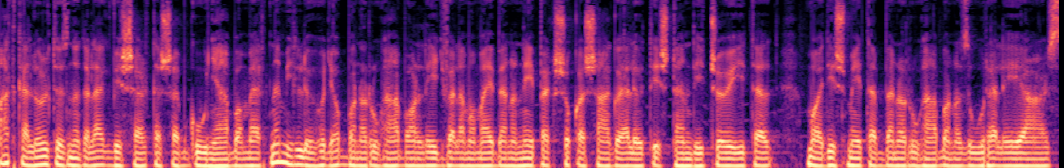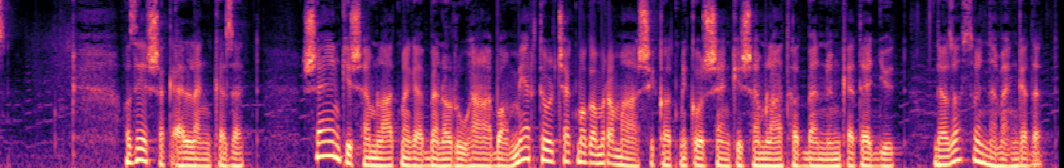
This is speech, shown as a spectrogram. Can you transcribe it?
Át kell öltöznöd a legviseltesebb gúnyába, mert nem illő, hogy abban a ruhában légy velem, amelyben a népek sokasága előtt Isten dicsőíted, majd ismét ebben a ruhában az Úr elé állsz. Az érsek ellenkezett. Senki sem lát meg ebben a ruhában. Miért töltsek magamra másikat, mikor senki sem láthat bennünket együtt? De az asszony nem engedett.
